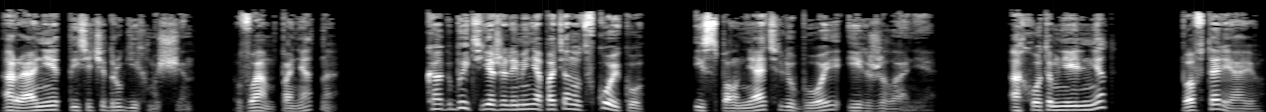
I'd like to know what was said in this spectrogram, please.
а ранее тысячи других мужчин. Вам понятно? Как быть, ежели меня потянут в койку? Исполнять любое их желание. Охота мне или нет? Повторяю.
